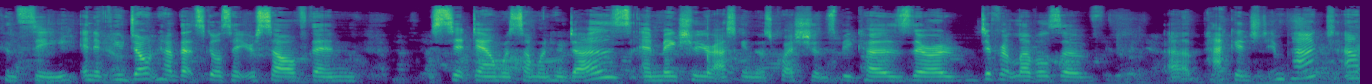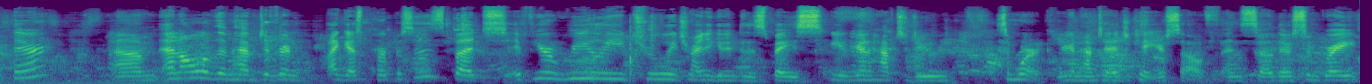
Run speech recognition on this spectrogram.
can see. And if you don't have that skill set yourself, then sit down with someone who does and make sure you're asking those questions because there are different levels of uh, packaged impact out there. Um, and all of them have different, I guess, purposes. But if you're really, truly trying to get into the space, you're going to have to do some work. You're going to have to educate yourself. And so there's some great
